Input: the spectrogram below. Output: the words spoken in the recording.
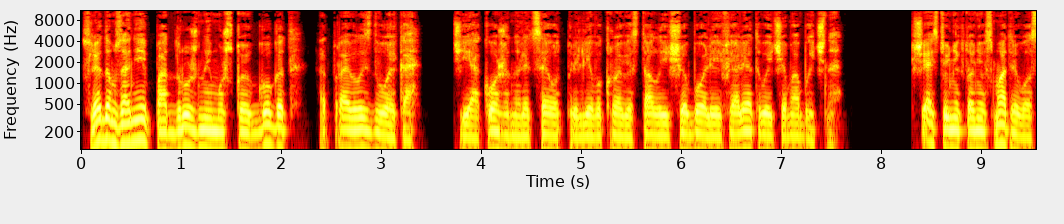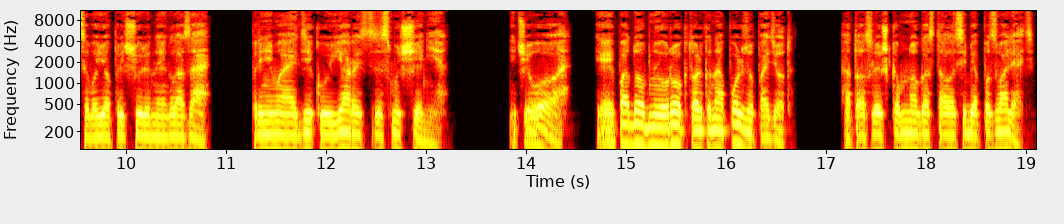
Следом за ней под дружный мужской гогот отправилась двойка, чья кожа на лице от прилива крови стала еще более фиолетовой, чем обычно. К счастью, никто не всматривался в ее прищуренные глаза, принимая дикую ярость за смущение. Ничего, ей подобный урок только на пользу пойдет, а то слишком много стало себе позволять.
